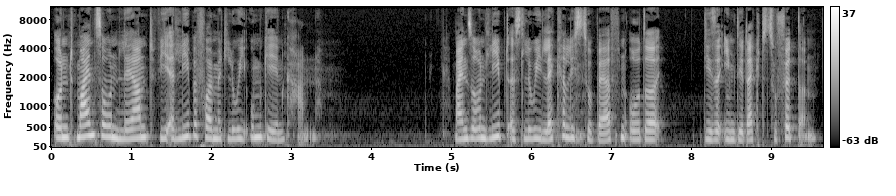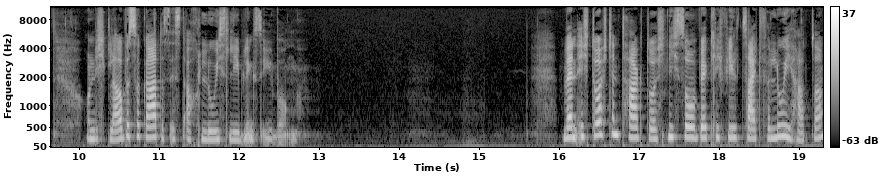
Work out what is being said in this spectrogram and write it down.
und mein Sohn lernt, wie er liebevoll mit Louis umgehen kann. Mein Sohn liebt es, Louis Leckerlis zu werfen oder diese ihm direkt zu füttern. Und ich glaube sogar, das ist auch Louis Lieblingsübung. Wenn ich durch den Tag durch nicht so wirklich viel Zeit für Louis hatte,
